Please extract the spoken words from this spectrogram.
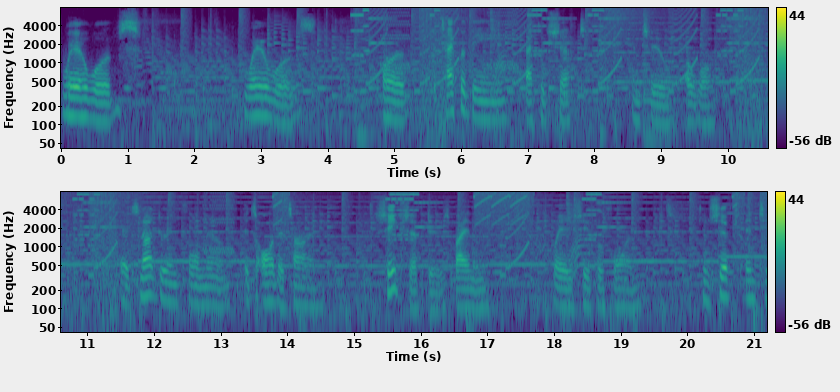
werewolves. Werewolves are the type of being that could shift into a wolf. It's not during full moon, it's all the time. Shapeshifters, by any way, shape, or form, can shift into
